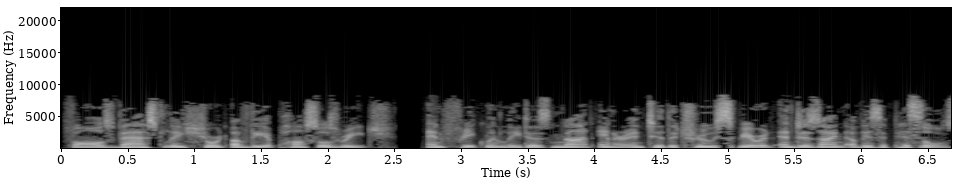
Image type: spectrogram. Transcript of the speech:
falls vastly short of the apostle's reach, and frequently does not enter into the true spirit and design of his epistles.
